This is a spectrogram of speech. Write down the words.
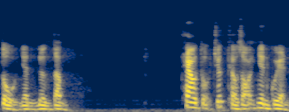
tù nhân lương tâm. Theo Tổ chức Theo dõi Nhân quyền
